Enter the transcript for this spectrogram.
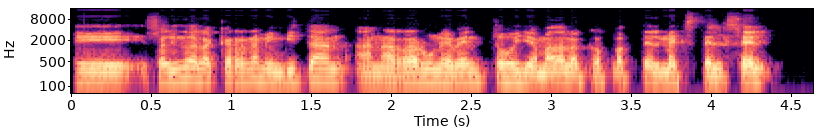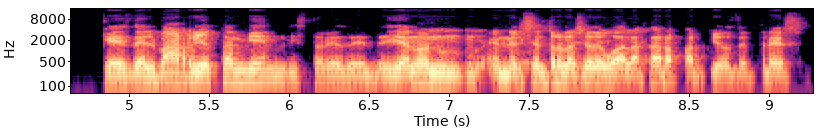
eh, saliendo de la carrera me invitan a narrar un evento llamado la Copa Telmex Telcel, que es del barrio también, de historias de, de llano en, el centro de la ciudad de Guadalajara, partidos de tres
